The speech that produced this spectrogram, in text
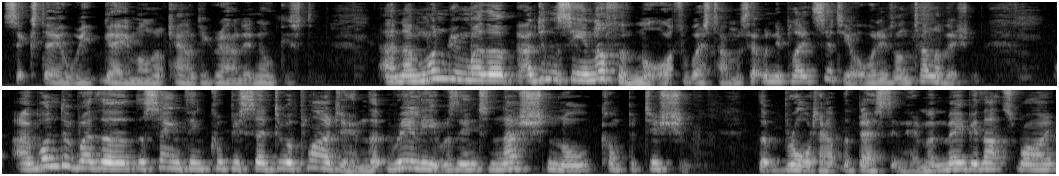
six day a week game on a county ground in Ilkeston. And I'm wondering whether I didn't see enough of Moore for West Ham, except when he played City or when he was on television. I wonder whether the same thing could be said to apply to him, that really it was the international competition that brought out the best in him. And maybe that's why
